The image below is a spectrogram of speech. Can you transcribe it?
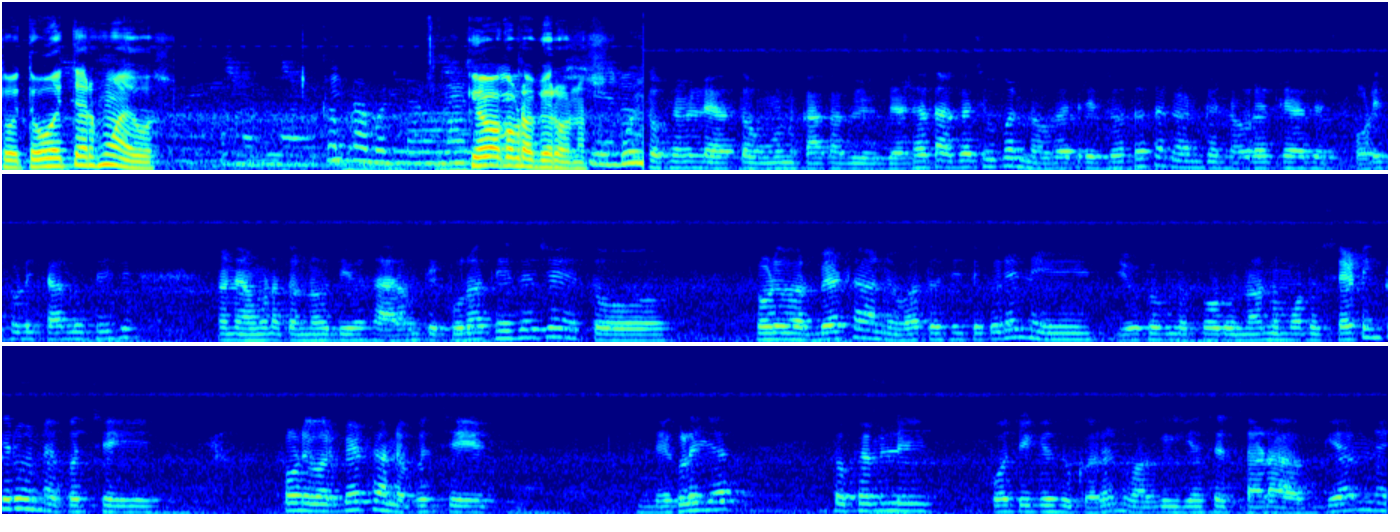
તો તો અત્યારે શું આવ્યો કેવા કપડાં પહેરવાના? તો ફેમિલી હતો હું કાકા બી બેઠા હતા ગજ ઉપર. નવરાત્રી જોતા હતા કારણ કે નવરાત્રી આજે થોડી થોડી ચાલુ થઈ છે. અને હમણાં તો નવ દિવસ આરામથી પૂરા થઈ જશે તો થોડી વાર બેઠા અને વાતો સીધી કરીને યુટ્યુબનું થોડું નાનું મોટું સેટિંગ કર્યું ને પછી થોડી વાર બેઠા ને પછી નીકળી ગયા. તો ફેમિલી પહોંચી ગયું છું ઘરે વાગી ગયા છે સાડા અગિયાર ને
